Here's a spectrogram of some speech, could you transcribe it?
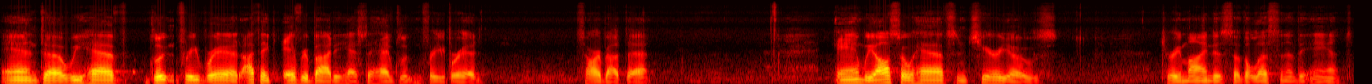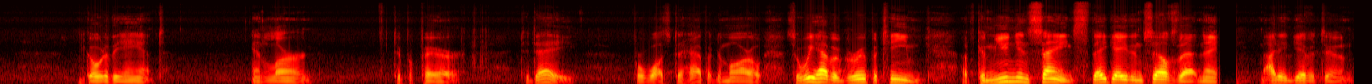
And uh, we have gluten free bread. I think everybody has to have gluten free bread. Sorry about that. And we also have some Cheerios to remind us of the lesson of the ant. Go to the ant and learn to prepare today for what's to happen tomorrow. So we have a group, a team of communion saints. They gave themselves that name. I didn't give it to them.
